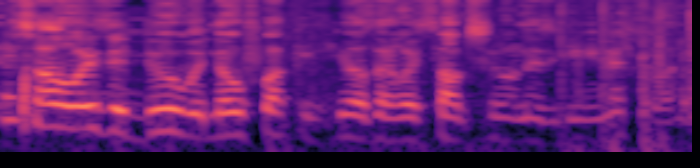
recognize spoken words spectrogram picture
It's always a dude with no fucking kills that always talks shit on this game. That's funny.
